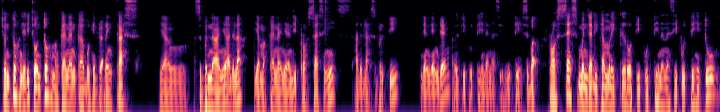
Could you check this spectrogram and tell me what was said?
Contoh jadi contoh makanan karbohidrat ringkas yang sebenarnya adalah yang makanan yang diproses ini adalah seperti jeng-jeng-jeng, roti putih dan nasi putih. Sebab proses menjadikan mereka roti putih dan nasi putih itu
